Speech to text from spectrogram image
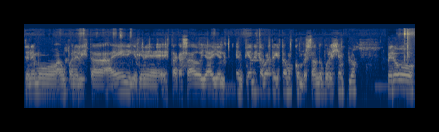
tenemos a un panelista, a Eddie, que tiene, está casado ya y él entiende esta parte que estamos conversando, por ejemplo. Pero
